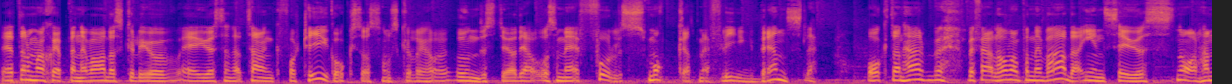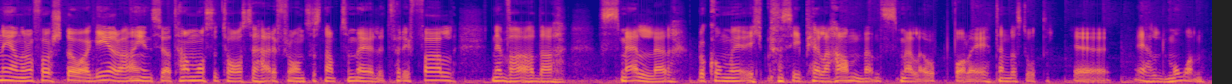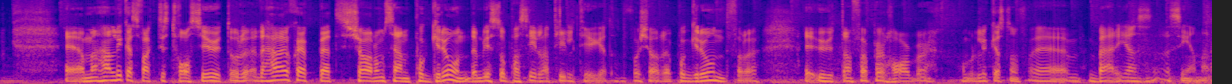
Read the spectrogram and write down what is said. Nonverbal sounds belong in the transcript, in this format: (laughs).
Ett av de här skeppen, Nevada, skulle ju, är ju ett sånt här tankfartyg också som skulle understödja och som är fullsmockat med flygbränsle. Och den här befälhavaren på Nevada inser ju snart, han är en av de första att agera, han inser att han måste ta sig härifrån så snabbt som möjligt. För ifall Nevada smäller, då kommer i princip hela hamnen smälla upp bara i ett enda stort eh, eldmoln. Eh, men han lyckas faktiskt ta sig ut och det här skeppet kör de sen på grund. Det blir så pass illa tilltygat att de får köra det på grund för, eh, utanför Pearl Harbor. Och lyckas de eh, bärga senare.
